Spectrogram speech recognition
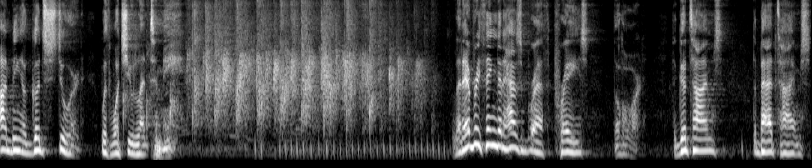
I'm being a good steward with what you lent to me. Let everything that has breath praise the Lord. The good times, the bad times,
